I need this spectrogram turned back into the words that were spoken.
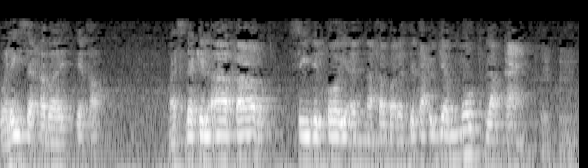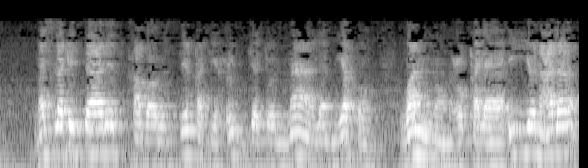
وليس خبر الثقة مسلك الآخر سيد الخوي أن خبر الثقة حجة مطلقا. مسلك الثالث خبر الثقة حجة ما لم يكن ظن عقلائي على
